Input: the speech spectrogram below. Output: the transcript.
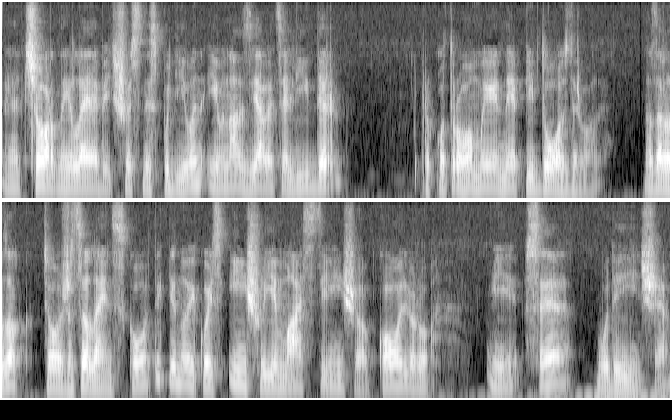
е, чорний лебідь, щось несподіване, і в нас з'явиться лідер, про котрого ми не підозрювали. На зразок цього ж Зеленського, тільки ну, якоїсь іншої масті, іншого кольору, і все буде інше.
